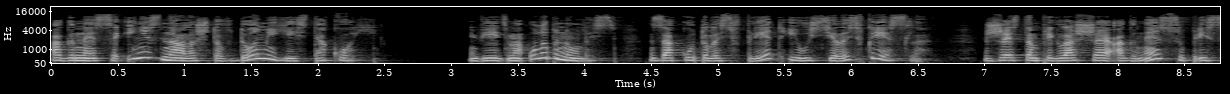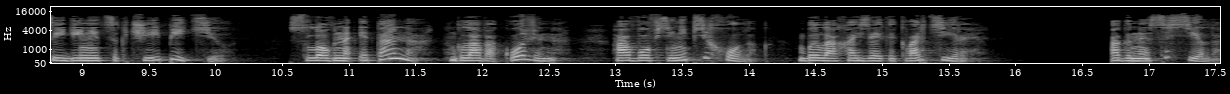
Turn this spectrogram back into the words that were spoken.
Агнеса и не знала, что в доме есть такой. Ведьма улыбнулась, закуталась в плед и уселась в кресло, жестом приглашая Агнесу присоединиться к чаепитию. Словно это она, глава Ковина, а вовсе не психолог, была хозяйкой квартиры. Агнеса села.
